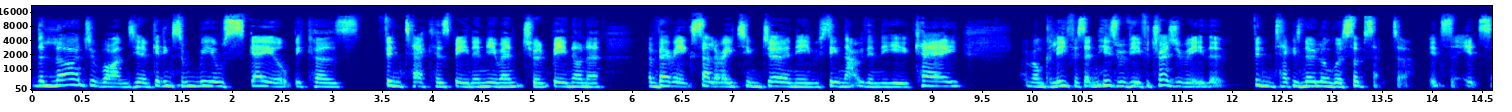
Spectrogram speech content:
the larger ones, you know, getting some real scale because fintech has been a new entrant, been on a, a very accelerating journey. We've seen that within the UK. Ron Kalifa said in his review for Treasury that fintech is no longer a subsector. It's it's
